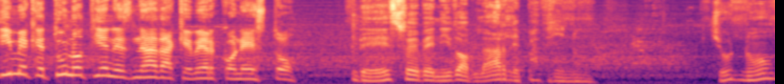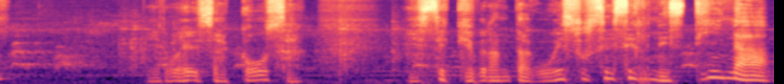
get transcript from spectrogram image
dime que tú no tienes nada que ver con esto. De eso he venido a hablarle, padrino. Yo no. Pero esa cosa, ese quebrantahuesos es Ernestina.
